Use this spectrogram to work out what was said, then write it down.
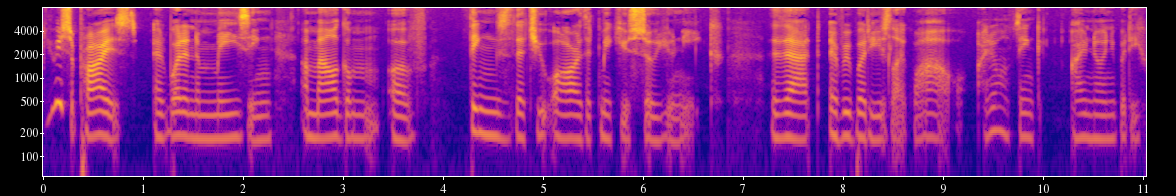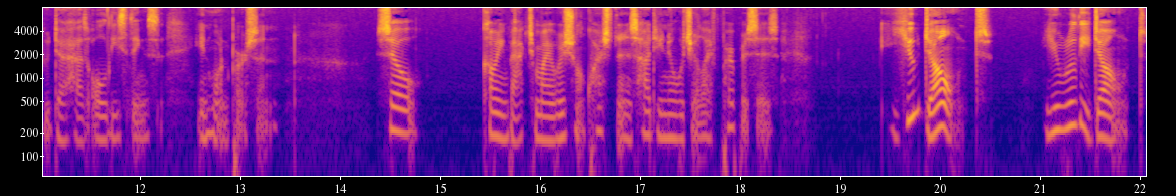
you'd be surprised at what an amazing amalgam of things that you are that make you so unique that everybody is like, wow, I don't think I know anybody who has all these things in one person. So coming back to my original question is how do you know what your life purpose is? You don't. You really don't.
